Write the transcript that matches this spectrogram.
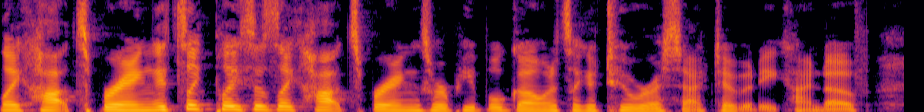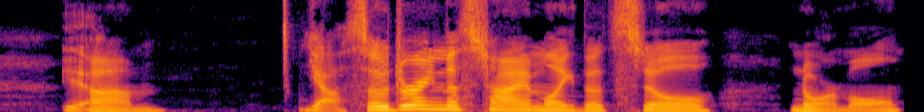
like hot spring it's like places like hot springs where people go and it's like a tourist activity kind of. Yeah. um yeah so during this time like that's still normal.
